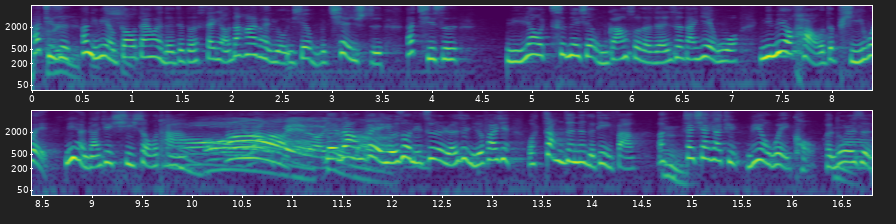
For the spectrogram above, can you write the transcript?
它其实它里面有高单位的这个山药，但它还有一些我们芡实，它其实。你要吃那些我们刚刚说的人参啊、燕窝，你没有好的脾胃，你很难去吸收它。哦，浪费了。对，浪费。有时候你吃了人参，你就发现我胀在那个地方啊，再下下去没有胃口。很多人是。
